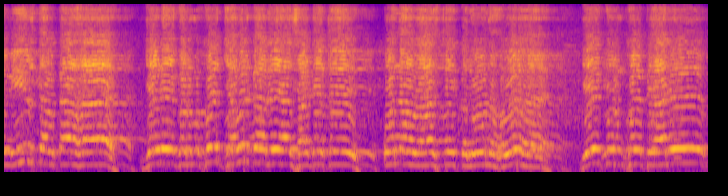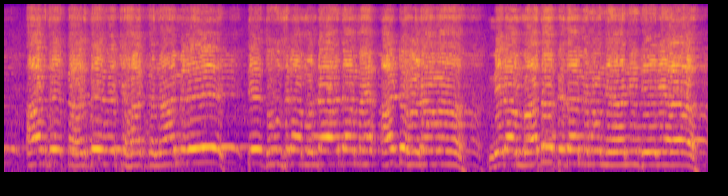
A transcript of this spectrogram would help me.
ਅਮੀਰ ਤਬਕਾ ਹੈ, ਜਿਹੜੇ ਗੁਰਮੁਖੋ ਜ਼ਬਰ ਕਰ ਰਿਹਾ ਸਾਡੇ ਤੇ, ਉਹਨਾਂ ਵਾਸਤੇ ਕਾਨੂੰਨ ਹੋਰ ਹੈ। ਜੇ ਗੁਰਮਖੋ ਪਿਆਰਿਓ, ਆਪਦੇ ਘਰ ਦੇ ਵਿੱਚ ਹੱਕ ਨਾ ਮਿਲੇ ਤੇ ਦੂਸਰਾ ਮੁੰਡਾ ਆਦਾ, ਮੈਂ ਅੱਡ ਹੋਣਾ ਵਾਂ। ਮੇਰਾ ਮਾਤਾ ਪਿਤਾ ਮੈਨੂੰ ਨਿਆਂ ਨਹੀਂ ਦੇ ਰਿਹਾ।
